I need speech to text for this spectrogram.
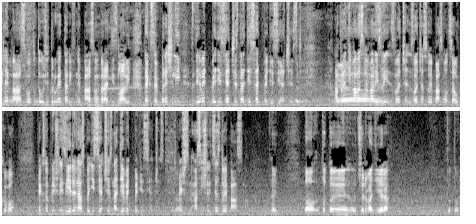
iné pásmo, tuto už je druhé tarifné pásmo Bratislavy, tak sme prešli z 9,56 na 10,56. A predtým ale sme mali zlé, zlé, ča- zlé časové pásmo celkovo, tak sme prišli z 11,56 na 9,56. No. Takže sme asi šli cez dve pásma. Hej. No, toto je červa diera. Toto.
